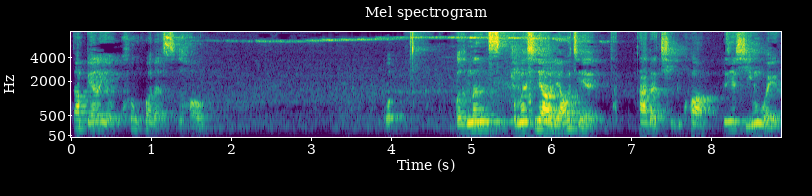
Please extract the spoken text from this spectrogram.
当别人有困惑的时候，我我们我们需要了解他的情况、这些行为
